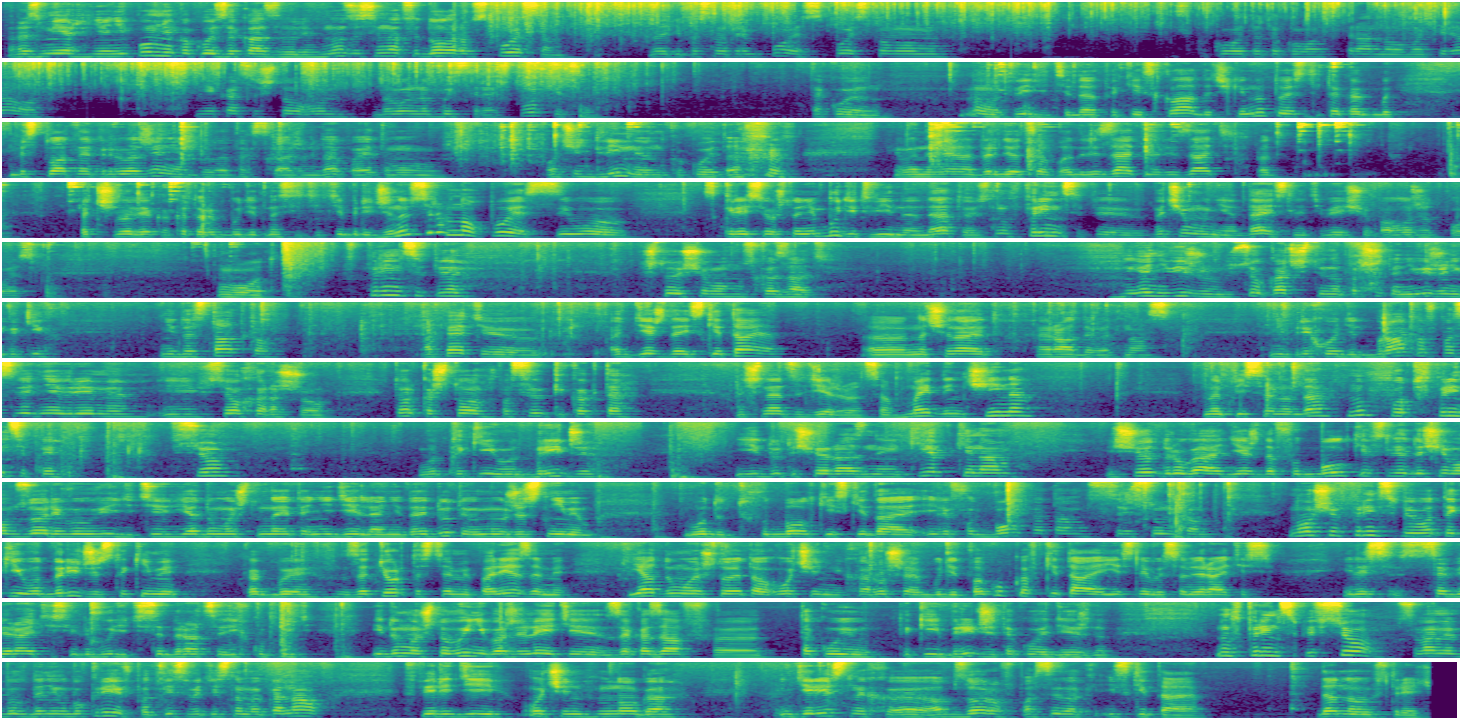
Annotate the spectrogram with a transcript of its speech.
Размер, я не помню, какой заказывали, но за 17 долларов с поясом. Давайте посмотрим пояс. Пояс, по-моему, из какого-то такого странного материала. Мне кажется, что он довольно быстро испортится. Такой он. Ну, вот видите, да, такие складочки. Ну, то есть это как бы бесплатное приложение было, так скажем, да, поэтому очень длинный он какой-то. Его, наверное, придется подрезать, нарезать под, под человека, который будет носить эти бриджи. Но все равно пояс его, скорее всего, что не будет видно, да. То есть, ну, в принципе, почему нет, да, если тебе еще положат пояс. Вот. В принципе, что еще могу сказать? Я не вижу, все качественно прошито, не вижу никаких недостатков. Опять э, одежда из Китая э, начинает радовать нас не приходит брака в последнее время, и все хорошо. Только что посылки как-то начинают задерживаться. Made in China написано, да? Ну вот, в принципе, все. Вот такие вот бриджи. Идут еще разные кепки нам. Еще другая одежда, футболки в следующем обзоре вы увидите. Я думаю, что на этой неделе они дойдут, и мы уже снимем. Будут футболки из Китая или футболка там с рисунком. Ну, в общем, в принципе, вот такие вот бриджи с такими как бы затертостями, порезами. Я думаю, что это очень хорошая будет покупка в Китае, если вы собираетесь или собираетесь или будете собираться их купить. И думаю, что вы не пожалеете, заказав э, такую, такие бриджи, такую одежду. Ну, в принципе, все. С вами был Данил Букреев. Подписывайтесь на мой канал. Впереди очень много интересных э, обзоров посылок из Китая. До новых встреч!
